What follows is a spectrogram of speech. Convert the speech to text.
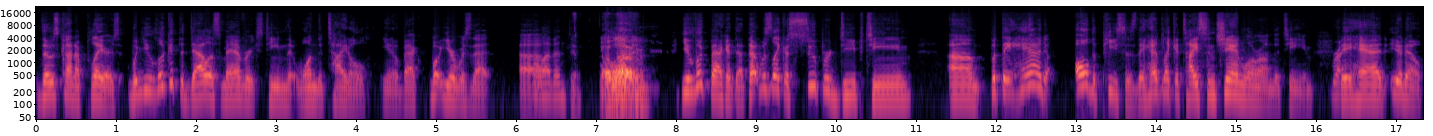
those kind of players. When you look at the Dallas Mavericks team that won the title, you know, back what year was that? Uh, 11. 11. You look back at that, that was like a super deep team. Um, but they had all the pieces. They had like a Tyson Chandler on the team. Right. They had, you know,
